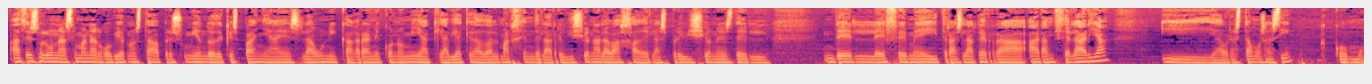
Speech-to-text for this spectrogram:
Hace solo una semana el Gobierno estaba presumiendo de que España es la única gran economía que había quedado al margen de la revisión a la baja de las previsiones del, del FMI tras la guerra arancelaria y ahora estamos así, como,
